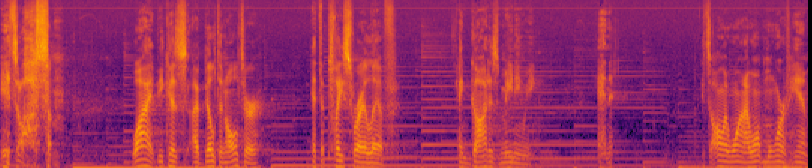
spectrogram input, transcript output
It's awesome. Why? Because I built an altar at the place where I live, and God is meeting me. And it's all I want. I want more of Him.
